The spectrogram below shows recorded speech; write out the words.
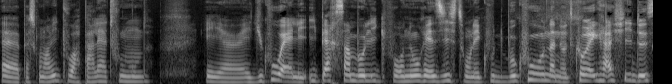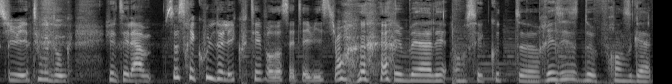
parce qu'on a envie de pouvoir parler à tout le monde. Euh, et, du coup, elle est hyper symbolique pour nous, Résiste. On l'écoute beaucoup, on a notre chorégraphie dessus et tout. Donc j'étais là, ce serait cool de l'écouter pendant cette émission. eh bien, allez, on s'écoute euh, Résiste de France Gall.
